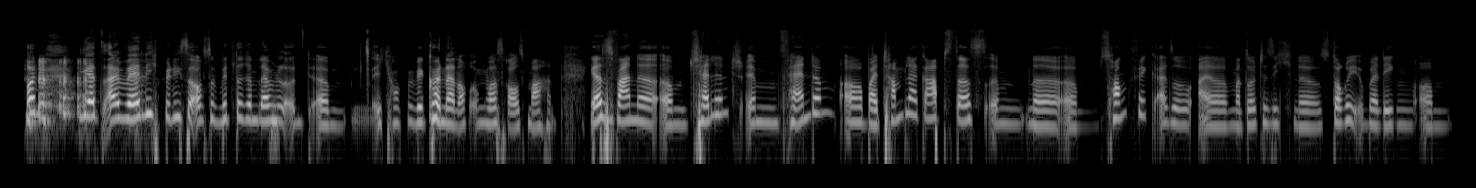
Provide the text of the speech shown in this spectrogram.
Und jetzt allmählich bin ich so auf so mittleren Level und ähm, ich hoffe, wir können da noch irgendwas rausmachen. Ja, es war eine ähm, Challenge im Fandom. Äh, bei Tumblr gab es das, ähm, eine ähm, Songfic, also äh, man sollte sich eine Story überlegen, ähm,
